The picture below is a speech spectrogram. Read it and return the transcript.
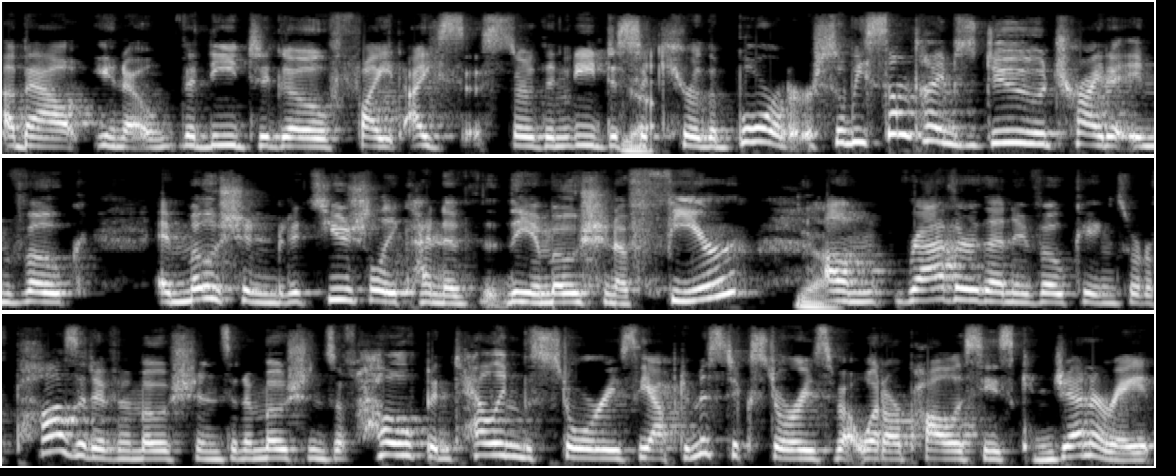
about, you know, the need to go fight ISIS or the need to yeah. secure the border. So we sometimes do try to invoke emotion, but it's usually kind of the emotion of fear, yeah. um, rather than evoking sort of positive emotions and emotions of hope and telling the stories, the optimistic stories about what our policies can generate.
